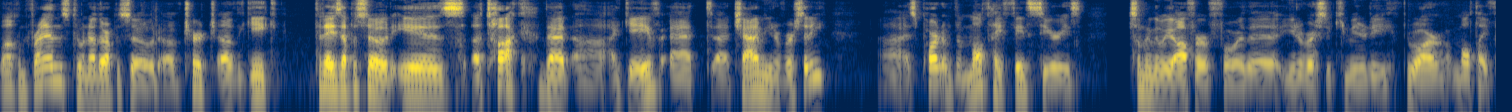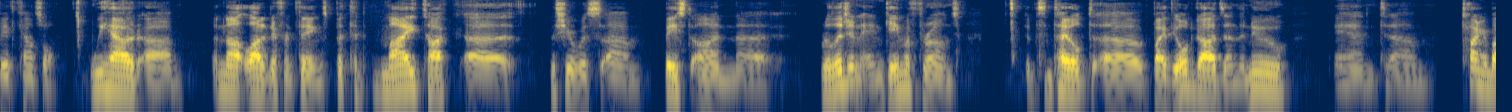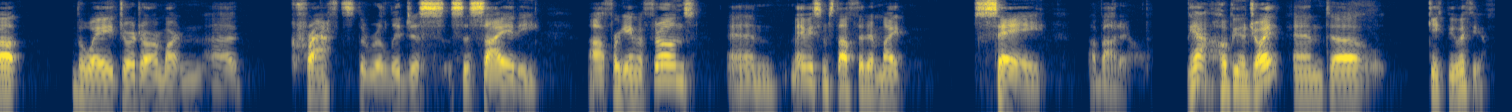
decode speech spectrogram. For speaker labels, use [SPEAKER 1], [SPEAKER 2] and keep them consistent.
[SPEAKER 1] Welcome, friends, to another episode of Church of the Geek. Today's episode is a talk that uh, I gave at uh, Chatham University uh, as part of the Multi Faith series, something that we offer for the university community through our Multi Faith Council. We had um, not a lot of different things, but to, my talk uh, this year was um, based on uh, religion and Game of Thrones. It's entitled uh, By the Old Gods and the New, and um, talking about the way George R. R. Martin uh, crafts the religious society uh, for Game of Thrones, and maybe some stuff that it might say about it. Yeah, hope you enjoy it, and uh, geek be with you.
